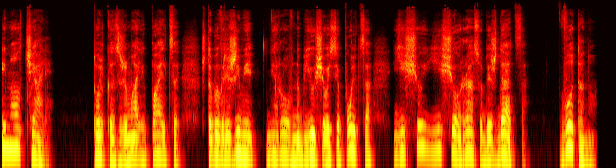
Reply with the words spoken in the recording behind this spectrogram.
и молчали только сжимали пальцы, чтобы в режиме неровно бьющегося пульса еще и еще раз убеждаться. Вот оно,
